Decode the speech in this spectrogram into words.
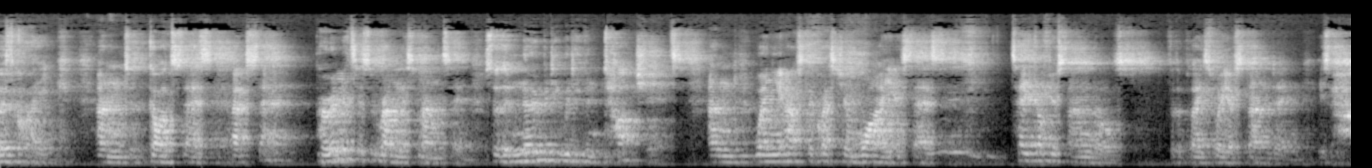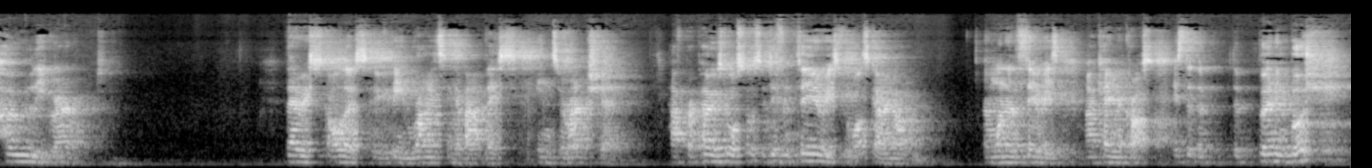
earthquake. And God says, set perimeters around this mountain so that nobody would even touch it. And when you ask the question why, it says, take off your sandals, for the place where you're standing is holy ground. Various scholars who've been writing about this interaction have proposed all sorts of different theories for what's going on. And one of the theories I came across is that the, the burning bush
